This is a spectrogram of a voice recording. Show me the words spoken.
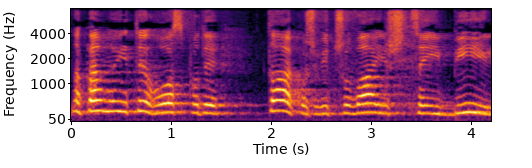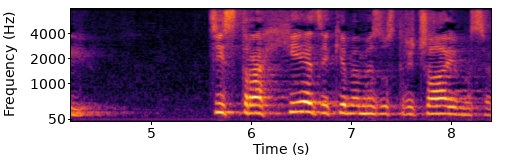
Напевно, і ти, Господи, також відчуваєш цей біль, ці страхи, з якими ми зустрічаємося,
